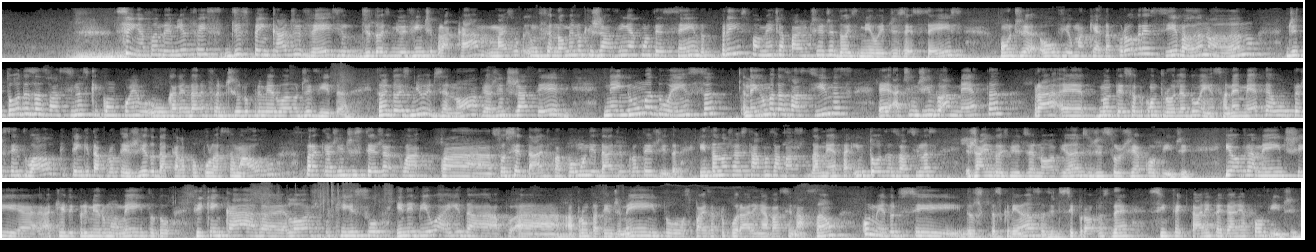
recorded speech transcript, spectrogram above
Sim, a pandemia fez despencar de vez de 2020 para cá, mas um fenômeno que já vinha acontecendo, principalmente a partir de 2016, onde houve uma queda progressiva ano a ano de todas as vacinas que compõem o calendário infantil do primeiro ano de vida. Então, em 2019, a gente já teve nenhuma doença, nenhuma das vacinas é, atingindo a meta para é, manter sob controle a doença. Né? Meta é o percentual que tem que estar protegido daquela população-alvo para que a gente esteja com a, com a sociedade, com a comunidade protegida. Então, nós já estávamos abaixo da meta em todas as vacinas já em 2019, antes de surgir a Covid. E, obviamente, é, aquele primeiro momento do fique em casa, é lógico que isso inibiu a ida a, a, a pronto atendimento, os pais a procurarem a vacinação, com medo de se, dos, das crianças e de si próprios né, se infectarem e pegarem a Covid.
